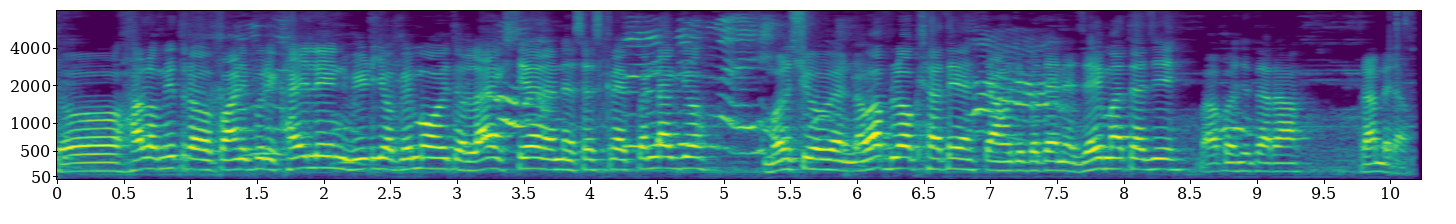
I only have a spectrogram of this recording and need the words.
તો હાલો મિત્રો, પાણીપુરી ખાઈ લઈને વીડિયો ગમ્યો હોય તો લાઈક શેર અને સબસ્ક્રાઈબ કરી નાખજો. મળશું હવે નવા બ્લોગ સાથે. ત્યાં સુધી બધાને જય માતાજી. બાપા સીતારામ. રામે રામ.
